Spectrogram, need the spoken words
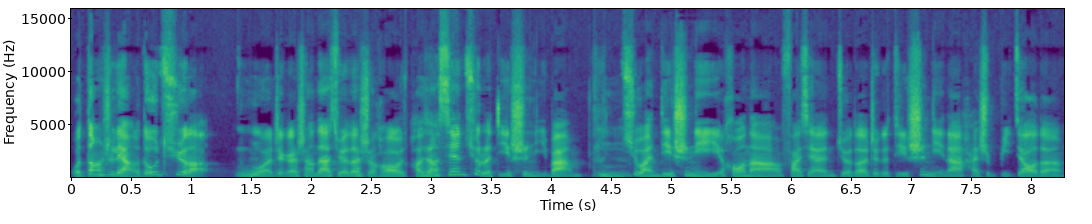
我当时两个都去了。我这个上大学的时候，好像先去了迪士尼吧。嗯，去完迪士尼以后呢，发现觉得这个迪士尼呢还是比较的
